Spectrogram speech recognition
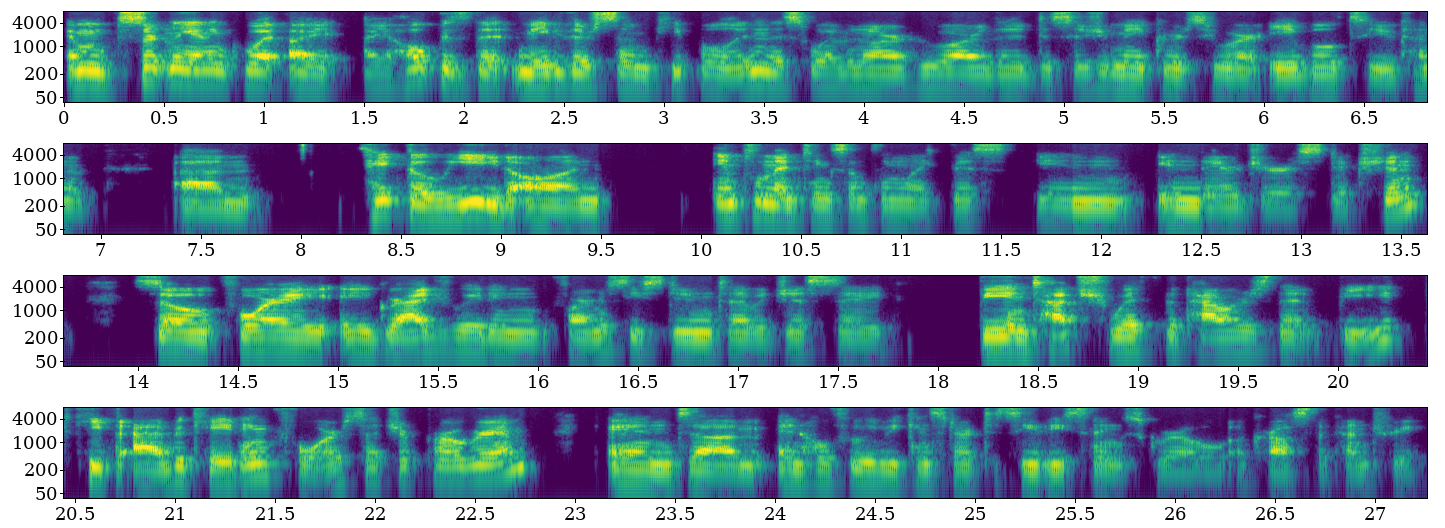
And certainly, I think what I, I hope is that maybe there's some people in this webinar who are the decision makers who are able to kind of um, take the lead on implementing something like this in, in their jurisdiction. So for a, a graduating pharmacy student, I would just say, be in touch with the powers that be, keep advocating for such a program, and um, and hopefully we can start to see these things grow across the country.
